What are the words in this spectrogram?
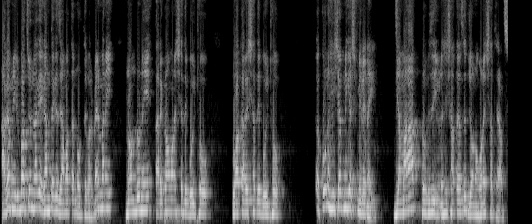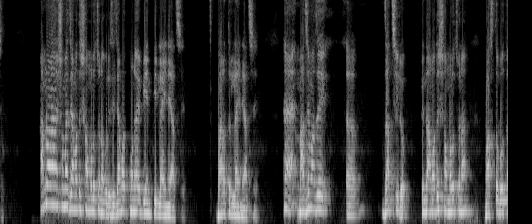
আগামী নির্বাচনের আগে এখান থেকে জামাতা নড়তে পারবেন মানে লন্ডনে তারেক রহমানের সাথে বৈঠক, ওয়াকারের সাথে বৈঠক, কোনো হিসাব নিকাশ মেলে নাই। জামাত, প্রফেসর ইউনিসের সাথে আছে, জনগণের সাথে আছে। আমরা অনেক সময় জামাতের সমালোচনা করেছি, জামাত মনে হয় বিএনপির লাইনে আছে, ভারতের লাইনে আছে। হ্যাঁ মাঝে মাঝে যাচ্ছিল, কিন্তু আমাদের সমালোচনা, বাস্তবতা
